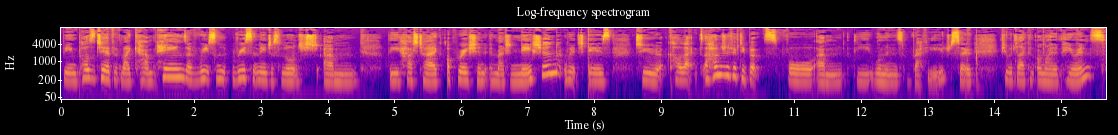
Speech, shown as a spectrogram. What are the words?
being positive with my campaigns. I've recently recently just launched um, the hashtag Operation Imagination, which is to collect 150 books for um, the Women's Refuge. So if you would like an online appearance,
